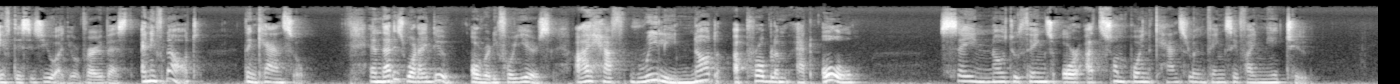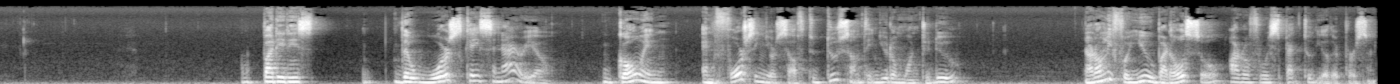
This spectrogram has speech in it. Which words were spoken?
if this is you at your very best. And if not, then cancel. And that is what I do already for years. I have really not a problem at all saying no to things or at some point canceling things if I need to. But it is the worst case scenario going and forcing yourself to do something you don't want to do, not only for you, but also out of respect to the other person.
